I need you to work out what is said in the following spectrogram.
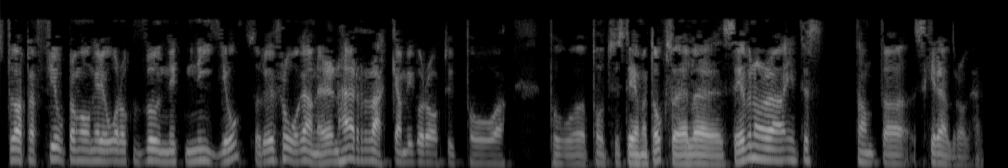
startat 14 gånger i år och vunnit 9. Så då är frågan, är det den här rackaren vi går rakt ut på, på poddsystemet också? Eller ser vi några intressanta skrälldrag här?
